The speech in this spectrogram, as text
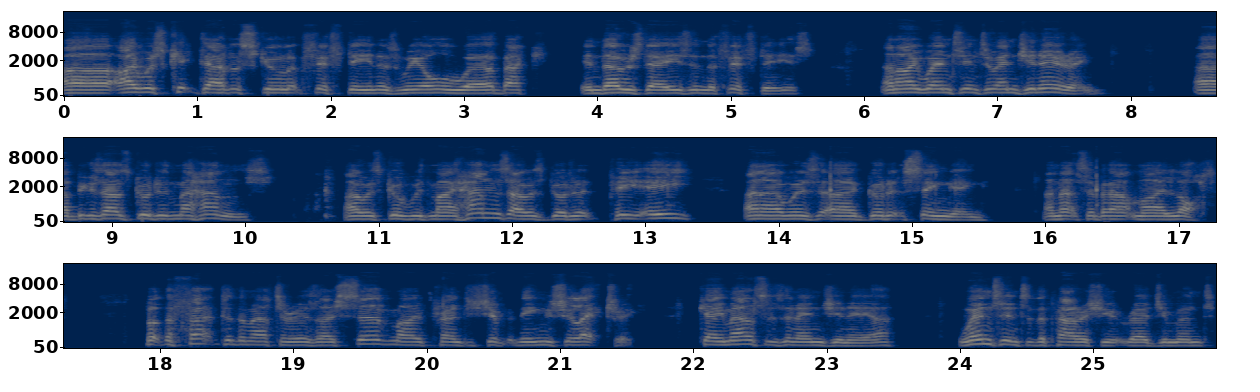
Uh, I was kicked out of school at 15, as we all were back in those days in the 50s. And I went into engineering uh, because I was good with my hands. I was good with my hands, I was good at PE, and I was uh, good at singing. And that's about my lot. But the fact of the matter is, I served my apprenticeship at the English Electric, came out as an engineer, went into the parachute regiment,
